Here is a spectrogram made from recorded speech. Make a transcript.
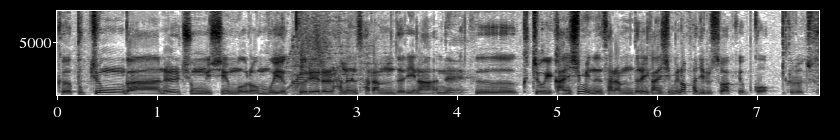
그 북중 간을 중심으로 무역 거래를 하는 사람들이나 네. 그 그쪽에 관심 있는 사람들의 관심이 높아질 수밖에 없고 그렇죠.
